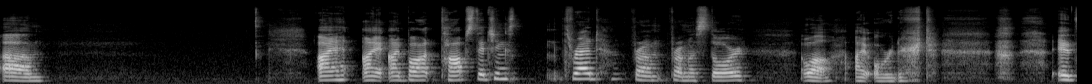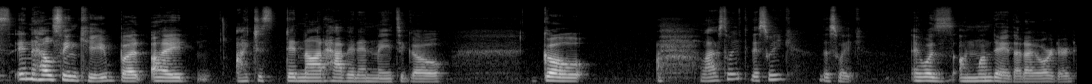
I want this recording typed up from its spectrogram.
Um, I, I, I bought top stitching thread from, from a store. Well, I ordered. It's in Helsinki, but I I just did not have it in me to go go last week, this week, this week. It was on Monday that I ordered.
